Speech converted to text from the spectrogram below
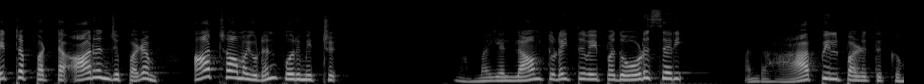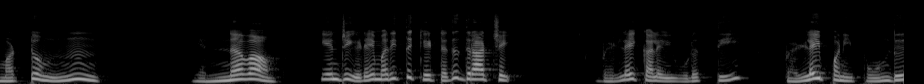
ஏற்றப்பட்ட ஆரஞ்சு பழம் ஆற்றாமையுடன் பொறுமிற்று. நம்மையெல்லாம் துடைத்து வைப்பதோடு சரி அந்த ஆப்பிள் பழத்துக்கு மட்டும் என்னவாம் என்று இடைமறித்து கேட்டது திராட்சை. வெள்ளைக்கலை உடுத்தி வெள்ளைப்பனி பூண்டு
